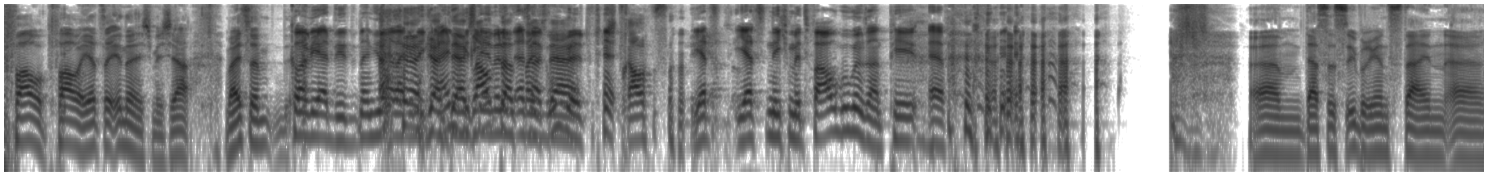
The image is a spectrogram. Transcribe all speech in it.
Pfau, Pfau, jetzt erinnere ich mich, ja. Weißt du, Guck mal, wie er die Niederlage nicht der glaubt will und das erstmal nicht, googelt. Strauß. Jetzt, jetzt nicht mit V googeln, sondern PF. Ähm, das ist übrigens dein, äh,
